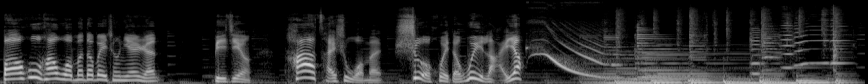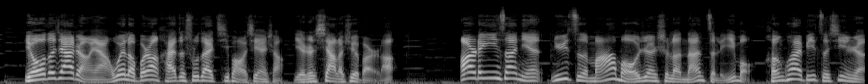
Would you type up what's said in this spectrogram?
保护好我们的未成年人，毕竟。他才是我们社会的未来呀！有的家长呀，为了不让孩子输在起跑线上，也是下了血本了。二零一三年，女子马某认识了男子李某，很快彼此信任。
